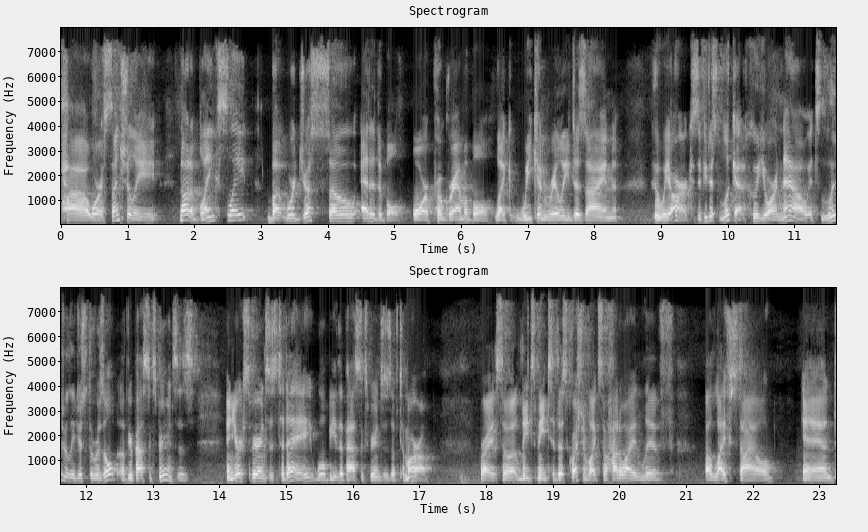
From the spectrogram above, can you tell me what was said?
how we're essentially not a blank slate, but we're just so editable or programmable. Like we can really design who we are. Because if you just look at who you are now, it's literally just the result of your past experiences, and your experiences today will be the past experiences of tomorrow. Right. So it leads me to this question of like, so how do I live a lifestyle and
